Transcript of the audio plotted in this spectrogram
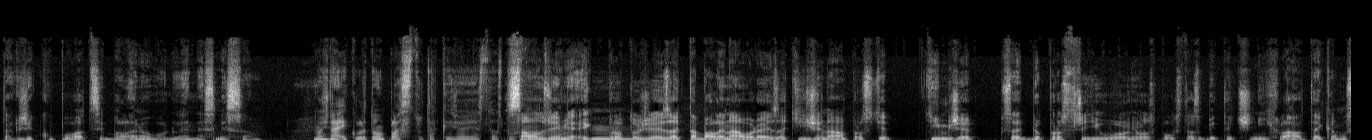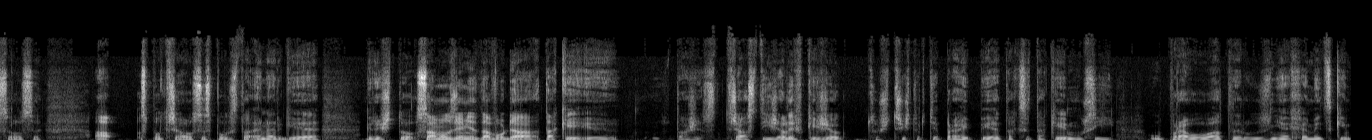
takže kupovat si balenou vodu je nesmysl. Možná i kvůli tomu plastu taky, že je z toho Samozřejmě, i hmm. protože ta balená voda je zatížená prostě tím, že se do prostředí uvolnilo spousta zbytečných látek a muselo se a spotřebovalo se spousta energie, když to samozřejmě ta voda taky, takže třeba z té želivky, že jo, což tři čtvrtě Prahy pije, tak se taky musí upravovat různě chemicky,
